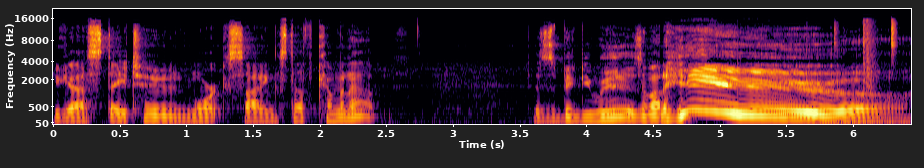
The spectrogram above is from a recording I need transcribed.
You guys stay tuned. More exciting stuff coming up. This is Big D Wiz. I'm out of here.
